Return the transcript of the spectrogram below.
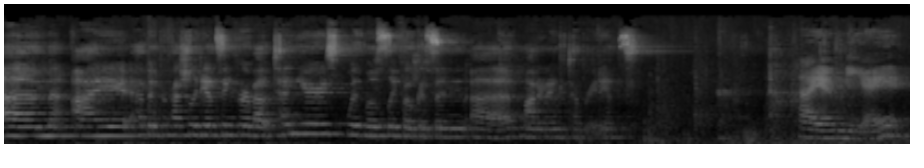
Um, I have been professionally dancing for about 10 years with mostly focus in uh, modern and contemporary dance. Hi, I'm Miye.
